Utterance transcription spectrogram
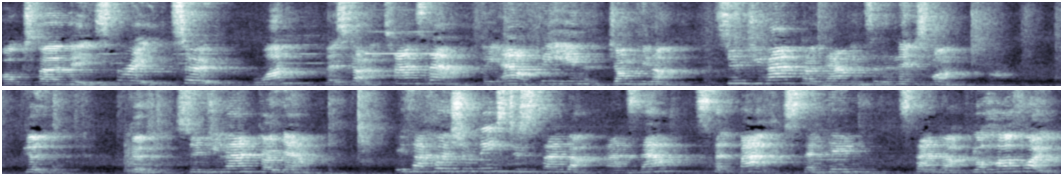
Box burpees. Three, two, one. Let's go. Hands down. Feet out, feet in, jumping up. As soon as you land, go down into the next one. Good. Good. As soon as you land, go down. If that hurts your knees, just stand up. Hands down, step back, step in, stand up. You're halfway.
